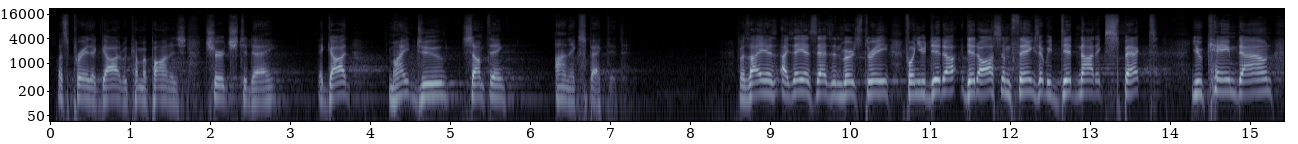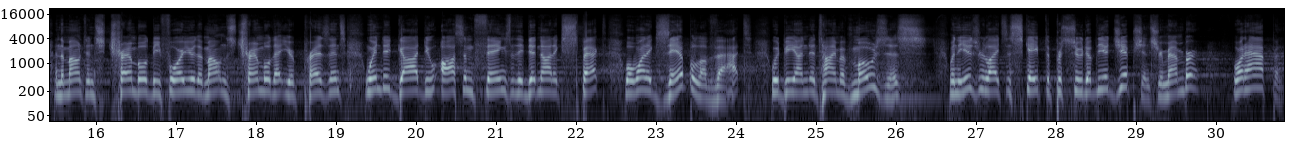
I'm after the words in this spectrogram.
Let's pray that God would come upon his church today, that God might do something unexpected. Isaiah, Isaiah says in verse 3 For when you did, uh, did awesome things that we did not expect, you came down and the mountains trembled before you. The mountains trembled at your presence. When did God do awesome things that they did not expect? Well, one example of that would be on the time of Moses when the Israelites escaped the pursuit of the Egyptians. Remember? What happened?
